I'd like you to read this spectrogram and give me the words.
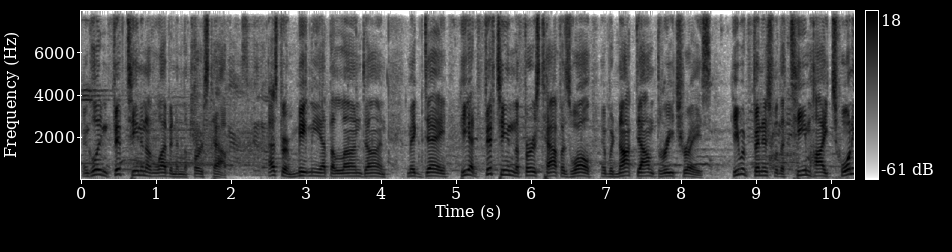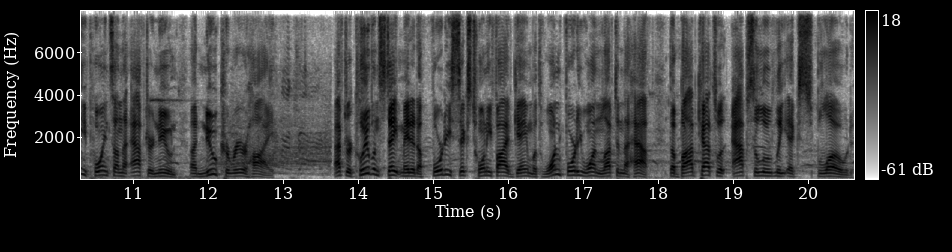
including 15 and 11 in the first half. As for Meet Me at the London, McDay, he had 15 in the first half as well and would knock down three trays. He would finish with a team high 20 points on the afternoon, a new career high. After Cleveland State made it a 46 25 game with 141 left in the half, the Bobcats would absolutely explode.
